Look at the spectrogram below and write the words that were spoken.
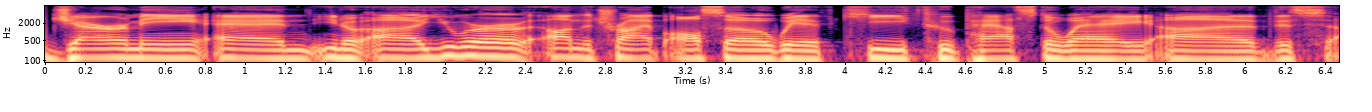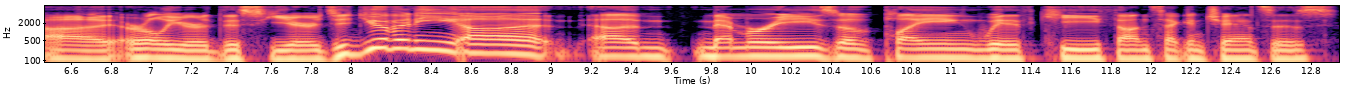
Jeremy, and you know uh, you were on the tribe also with Keith, who passed away uh, this uh, earlier this year. Did you have any uh, memories of playing with Keith on Second Chances?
